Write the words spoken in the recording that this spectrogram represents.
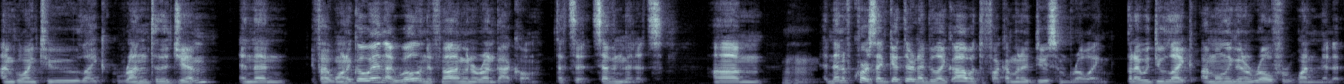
I'm going to like run to the gym and then if I want to go in, I will. And if not, I'm going to run back home. That's it. Seven minutes. Um, mm-hmm. And then, of course, I'd get there and I'd be like, oh, what the fuck? I'm going to do some rowing. But I would do like, I'm only going to row for one minute.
